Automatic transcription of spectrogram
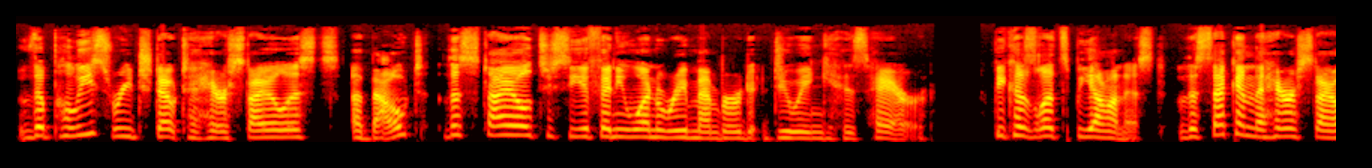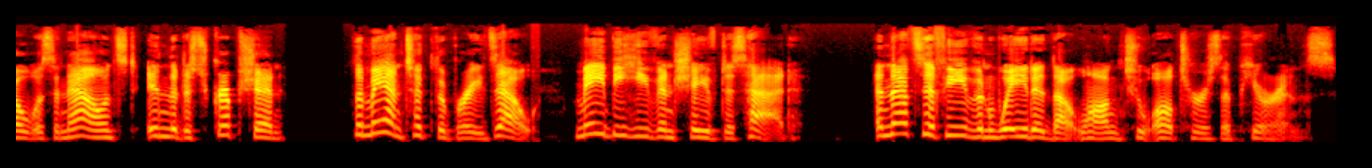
The police reached out to hairstylists about the style to see if anyone remembered doing his hair. Because let's be honest, the second the hairstyle was announced in the description, the man took the braids out. Maybe he even shaved his head. And that's if he even waited that long to alter his appearance.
